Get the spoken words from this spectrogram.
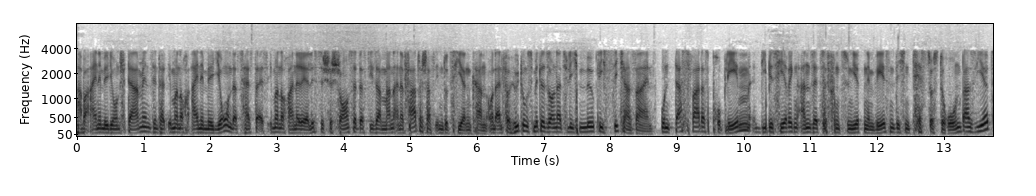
Aber eine Million Spermien sind halt immer noch eine Million. Das heißt, da ist immer noch eine realistische Chance, dass dieser Mann eine Vaterschaft induzieren kann. Und ein Verhütungsmittel soll natürlich möglichst sicher sein. Und das war das Problem. Die bisherigen Ansätze funktionierten im Wesentlichen testosteronbasiert.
